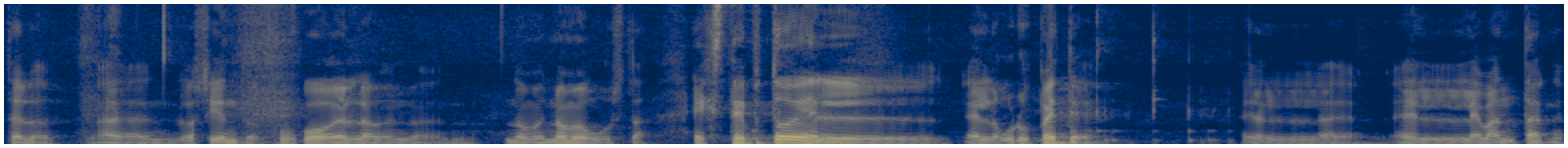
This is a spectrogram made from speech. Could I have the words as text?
lo, siento, es un juego que no, me gusta. Excepto el, el grupete. El, levantar. O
